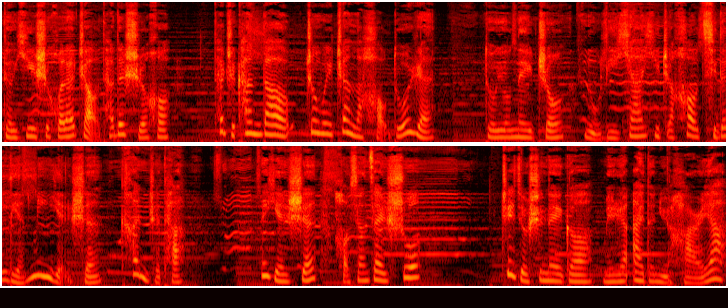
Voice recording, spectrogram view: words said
等意识回来找她的时候，她只看到周围站了好多人。都用那种努力压抑着好奇的怜悯眼神看着她，那眼神好像在说：“这就是那个没人爱的女孩呀。”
